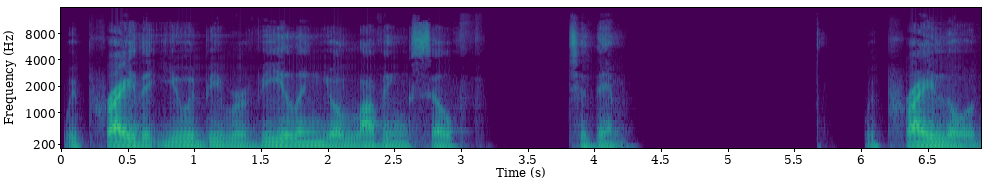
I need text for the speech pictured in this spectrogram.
We pray that you would be revealing your loving self to them. We pray, Lord,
